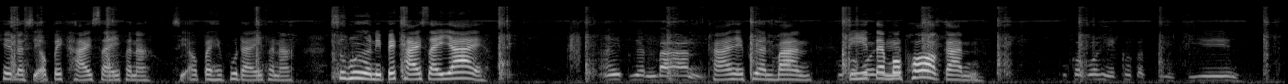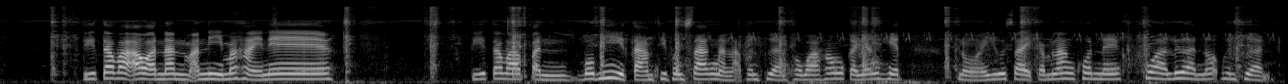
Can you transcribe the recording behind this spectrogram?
เฮ็ดแล้วสิเอาไปขายไสพะนะสิเอาไปให้ผู้ใดพะนะสุมือนี่ไปขายไสยายให้เพื่อนบ้านขายให้เพื่อนบ้าน ตีแต่บ่พ่อกันผู้ก็บ่เฮ็ดเขาก็ตีกินตีแต่ว่าเอาอันนั้นอันนี้มาให้แน่ตีแต่ว่าอันบ่มีตามที่เพิ่นสร้างนั่นล่ะเพื่อนๆเพราะว่าเฮาก็ยังเฮ็ด หน่อยอยู่ใส่กำลังคนในครัวเรือนเนาะเพื่อนๆ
